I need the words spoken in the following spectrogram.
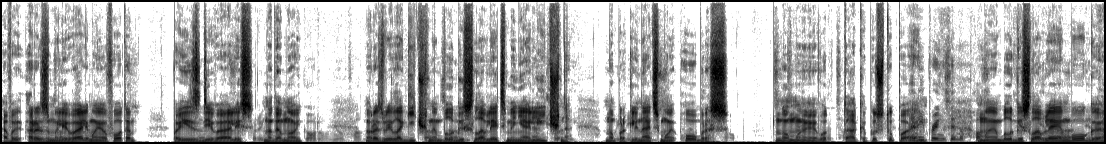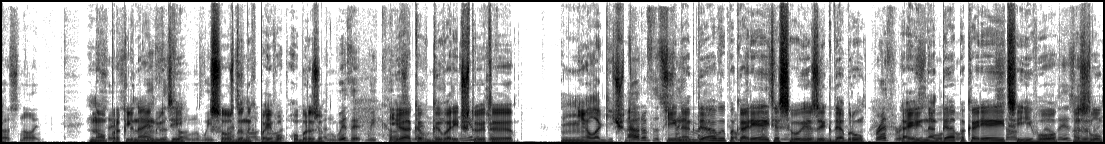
вы размалевали мое фото, поиздевались надо мной. Но разве логично благословлять меня лично, но проклинать мой образ? Но мы вот так и поступаем. Мы благословляем Бога, но проклинаем людей, созданных по его образу. Яков говорит, что это нелогично. Иногда вы покоряете свой язык добру, а иногда покоряете его злу.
